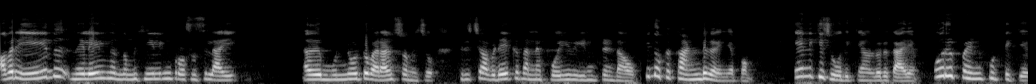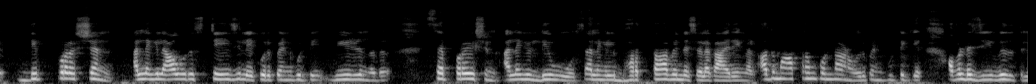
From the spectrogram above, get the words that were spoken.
അവർ ഏത് നിലയിൽ നിന്നും ഹീലിംഗ് പ്രോസസ്സിലായി അത് മുന്നോട്ട് വരാൻ ശ്രമിച്ചു തിരിച്ച് അവിടേക്ക് തന്നെ പോയി വീണിട്ടുണ്ടാവും. ഇതൊക്കെ കണ്ടു കഴിഞ്ഞപ്പം എനിക്ക് ചോദിക്കാനുള്ള ഒരു കാര്യം. ഒരു പെൺകുട്ടിക്ക് ഡിപ്രഷൻ അല്ലെങ്കിൽ ആ ഒരു സ്റ്റേജിലേക്ക് ഒരു പെൺകുട്ടി വീഴുന്നത് സെപ്പറേഷൻ അല്ലെങ്കിൽ ഡിവോഴ്സ് അല്ലെങ്കിൽ ഭർത്താവിന്റെ ചില കാര്യങ്ങൾ അത് മാത്രം കൊണ്ടാണോ ഒരു പെൺകുട്ടിക്ക് അവളുടെ ജീവിതത്തിൽ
